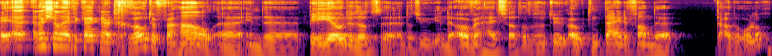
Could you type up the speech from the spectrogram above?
Hey, eh, en als je dan even kijkt naar het grote verhaal eh, in de periode dat, eh, dat u in de overheid zat, dat was natuurlijk ook ten tijde van de Koude Oorlog.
